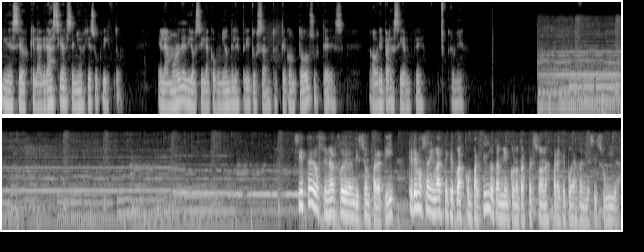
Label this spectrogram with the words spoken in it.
mi deseo es que la gracia del Señor Jesucristo, el amor de Dios y la comunión del Espíritu Santo esté con todos ustedes, ahora y para siempre. Amén. Si este devocional fue de bendición para ti, queremos animarte a que puedas compartirlo también con otras personas para que puedas bendecir su vida.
